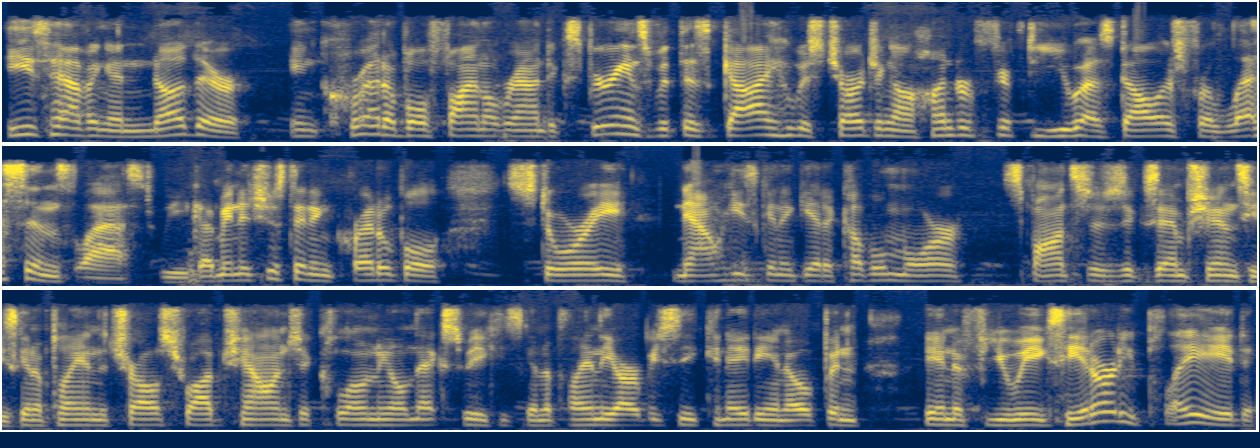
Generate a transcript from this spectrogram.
He's having another incredible final round experience with this guy who was charging 150 US dollars for lessons last week. I mean, it's just an incredible story. Now he's going to get a couple more sponsors exemptions. He's going to play in the Charles Schwab Challenge at Colonial next week. He's going to play in the RBC Canadian Open in a few weeks. He had already played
